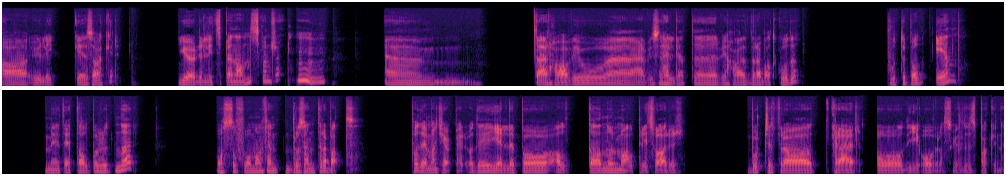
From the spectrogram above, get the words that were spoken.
av ulike saker. Gjøre det litt spennende, kanskje. Mm. Eh, der har vi jo, eh, er vi så heldige at vi har et rabattkode. Potepod1 med et ett-tall på slutten der. Og så får man 15% rabatt på det man kjøper. Og det gjelder på alt av normalprisvarer, bortsett fra klær og de overraskelsespakkene.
